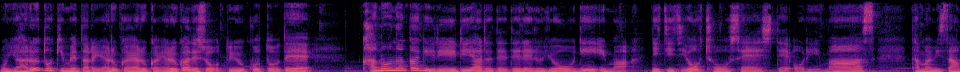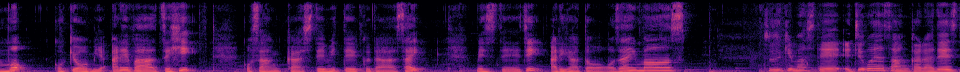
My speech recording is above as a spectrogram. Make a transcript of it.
もうやると決めたらやるかやるかやるかでしょうということで可能な限りリアルで出れるように今日時を調整しております。たまみさんもご興味あればぜひご参加してみてください。メッセージありがとうございます。続きまして越後屋さんからです。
